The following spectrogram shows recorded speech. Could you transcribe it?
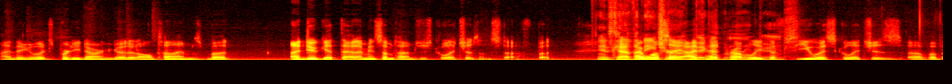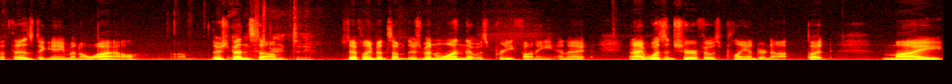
I think it looks pretty darn good at all times, but I do get that. I mean, sometimes there's glitches and stuff, but it's kind of. I will say I've had probably the fewest glitches of a Bethesda game in a while. Um, there's yeah, been some. There's definitely been some. There's been one that was pretty funny, and I and I wasn't sure if it was planned or not. But my,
